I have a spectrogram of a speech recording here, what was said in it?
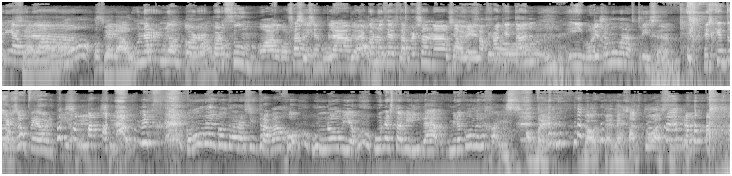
tendría una. Una reunión por, por. Zoom o algo, ¿sabes? Sí, en plan, voy a conocer a esta sí. persona, Isabel, jaja, pero- ¿qué tal? Y bueno, Yo soy muy buena actriz, ¿eh? es que tú No. eres lo peor, tío. Sí, sí, sí. ¿Cómo voy a encontrar así trabajo, un novio, una estabilidad? Mira cómo me dejáis. Hombre, no, te dejas tú así, ¿eh?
